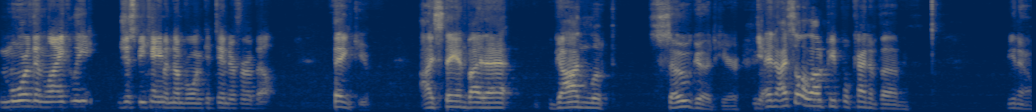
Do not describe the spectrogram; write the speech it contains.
more than likely, just became a number one contender for a belt. Thank you. I stand by that. Gane looked so good here. Yeah. And I saw a lot of people kind of, um, you know,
